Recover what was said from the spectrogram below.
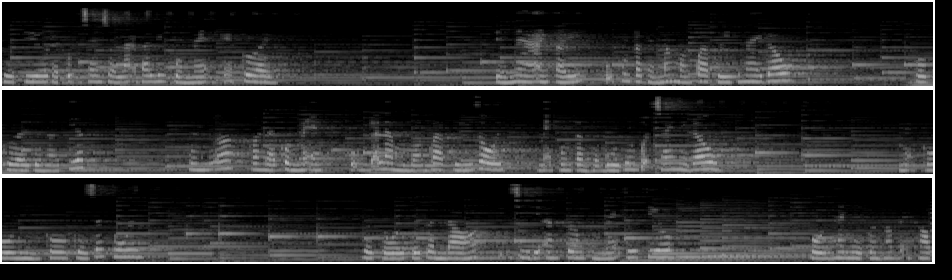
Tiêu tiêu đặt cuộn tranh trở lại vali của mẹ, khẽ cười. Đến nhà anh ấy cũng không cần phải mang món quà quý thế này đâu. Cô cười rồi nói tiếp. Hơn nữa, con gái của mẹ cũng đã làm một món quà quý rồi, mẹ không cần phải bù thêm cuộn tranh này đâu. Mẹ cô nhìn cô cười rất vui. Buổi tối cuối tuần đó, Vĩnh Chi đi ăn cơm cùng mẹ Tiêu Tiêu. Hồi hai người còn học đại học,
